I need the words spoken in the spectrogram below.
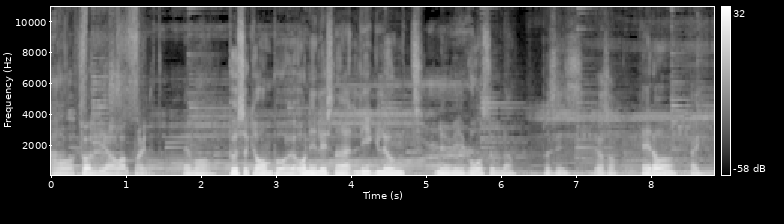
och följa och allt möjligt. Det bra. Puss och kram på er och ni lyssnare, ligg lugnt nu i vårsolen. Precis, gör så. Hej då! Hej.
